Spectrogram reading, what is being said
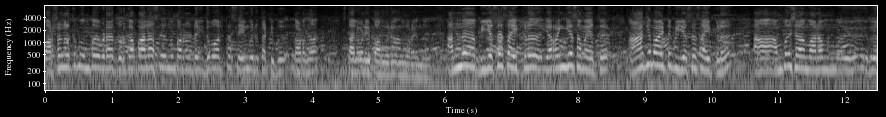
വർഷങ്ങൾക്ക് മുമ്പ് ഇവിടെ ദുർഗാ പാലാസ് എന്നും പറഞ്ഞിട്ട് ഇതുപോലത്തെ സെയിം ഒരു തട്ടിപ്പ് നടന്ന സ്ഥലമാണ് ഈ പറവൂർ എന്ന് പറയുന്നത്. അന്ന് ബി എസ് എസ് സൈക്കിൾ ഇറങ്ങിയ സമയത്ത് ആദ്യമായിട്ട് ബി എസ് എസ് സൈക്കിൾ അമ്പത് ശതമാനം ഇത്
